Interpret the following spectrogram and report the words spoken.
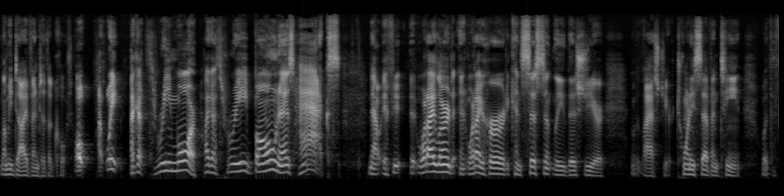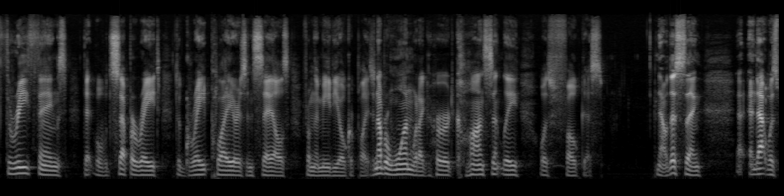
let me dive into the course. Oh, uh, wait, I got three more. I got three bonus hacks. Now, if you, uh, what I learned and what I heard consistently this year, last year, 2017, were the three things that would separate the great players in sales from the mediocre players. Number one, what I heard constantly was focus. Now, this thing, and that was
